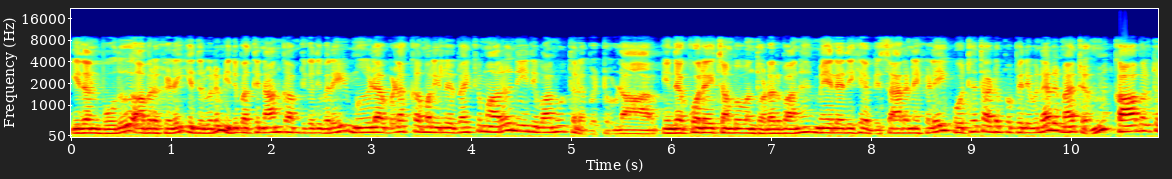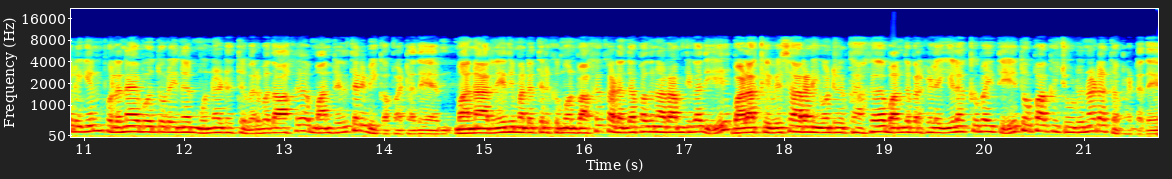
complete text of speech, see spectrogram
இதன்போது அவர்களை எதிர்வரும் இருபத்தி நான்காம் தேதி வரை மீள விளக்கமறியலில் வைக்குமாறு நீதிவான் உத்தரவிட்டுள்ளார். இந்த கொலை சம்பவம் தொடர்பான மேலதிக விசாரணைகளை குற்றத்தடுப்பு பிரிவினர் மற்றும் காவல்துறையின் புலனாய்வுத்துறையினர் முன்னெடுத்து வருவதாக மன்றில் தெரிவிக்கப்பட்டது. மன்னார் நீதிமன்றத்திற்கு முன்பாக கடந்த பதினாறாம் தேதி வழக்கு விசாரணை ஒன்றிற்காக வந்தவர்களை இலக்கு வைத்து துப்பாக்கிச் சூடு நடத்தப்பட்டது.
